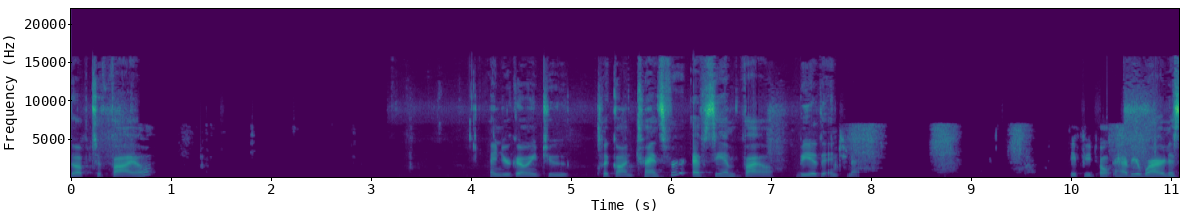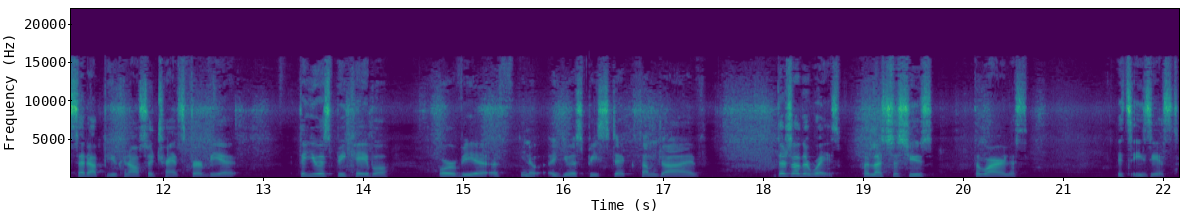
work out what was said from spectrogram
Go up to File, and you're going to click on Transfer FCM File via the Internet. If you don't have your wireless set up, you can also transfer via the USB cable or via a, you know, a USB stick, thumb drive. There's other ways, but let's just use the wireless. It's easiest.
